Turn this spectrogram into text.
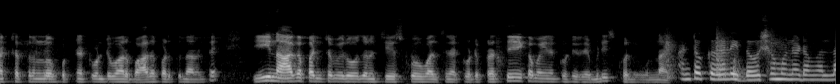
నక్షత్రంలో పుట్టినటువంటి వారు బాధపడుతున్నారంటే ఈ నాగపంచమి రోజున చేసుకోవాల్సినటువంటి ప్రత్యేకమైనటువంటి రెమెడీస్ కొన్ని ఉన్నాయి. అంటే ఒకవేళ ఈ దోషం ఉండడం వల్ల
